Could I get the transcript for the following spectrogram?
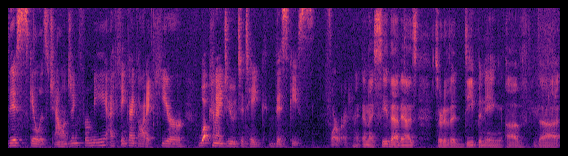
this skill is challenging for me. I think i got it here. What can I do to take this piece forward? Right, and I see that as sort of a deepening of the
